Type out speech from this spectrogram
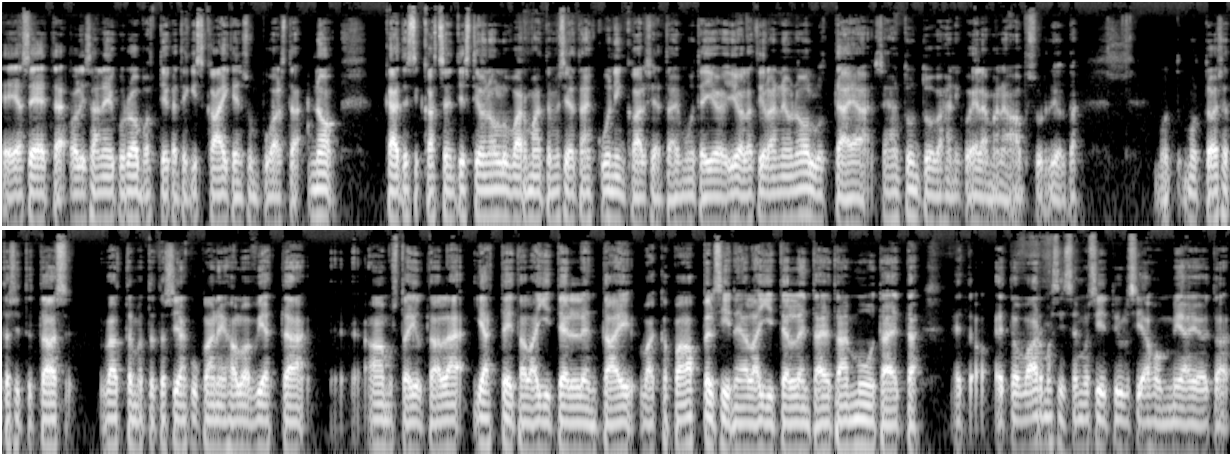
Ja se, että olisi aina joku robotti, joka tekisi kaiken sun puolesta. No, käytösti katsoen tietysti on ollut varmaan tämmöisiä jotain kuninkaallisia tai muuta, jo, joilla tilanne on ollut tämä, ja sehän tuntuu vähän niin kuin elämänä absurdilta. Mutta mut toisaalta sitten taas välttämättä tosiaan kukaan ei halua viettää aamusta iltaa jätteitä lajitellen tai vaikkapa appelsiineja lajitellen tai jotain muuta, että, että, että on varmasti semmoisia tylsiä hommia, joita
